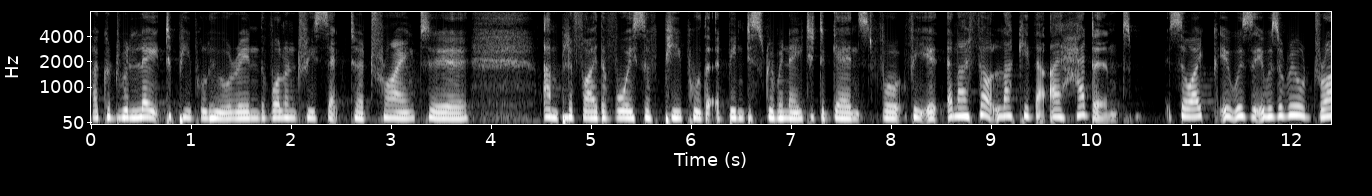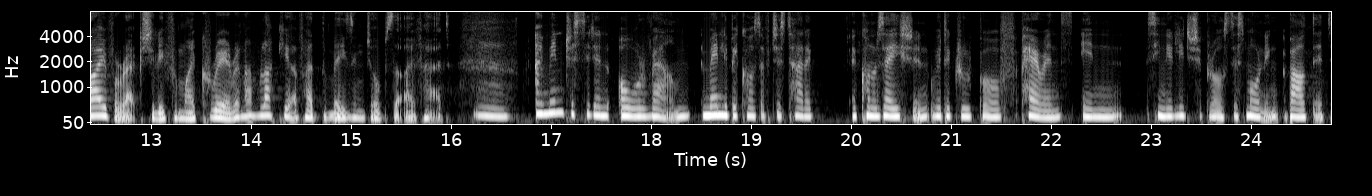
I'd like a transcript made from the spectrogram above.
I could relate to people who were in the voluntary sector trying to amplify the voice of people that had been discriminated against for, for and I felt lucky that I hadn't. So I, it was, it was a real driver actually for my career. And I'm lucky I've had the amazing jobs that I've had. Mm. I'm interested in overwhelm mainly because I've just had a, a conversation with a group of parents in senior leadership roles this morning about it.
